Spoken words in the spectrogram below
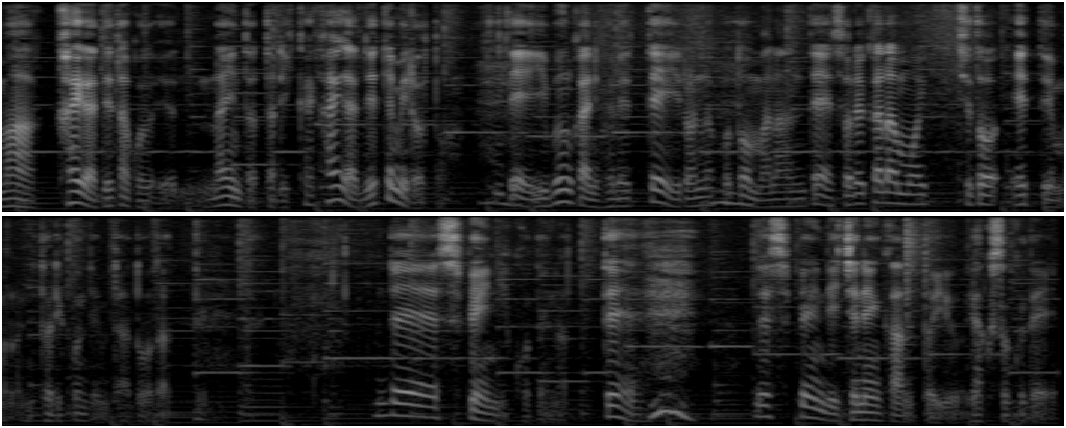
まあ、海外出たことないんだったら一回海外出てみろと、で異文化に触れていろんなことを学んでそれからもう一度絵っていうものに取り組んでみたらどうだって。でスペインに行くことになって、でスペインで1年間という約束で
